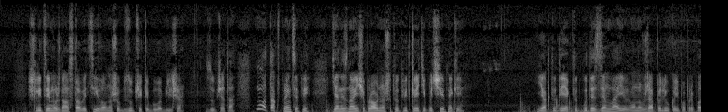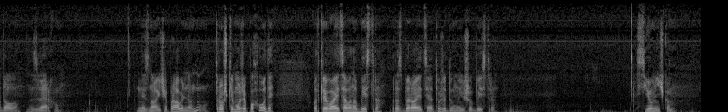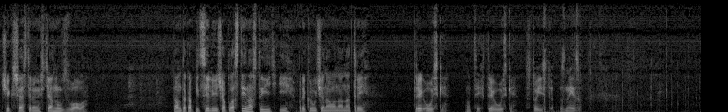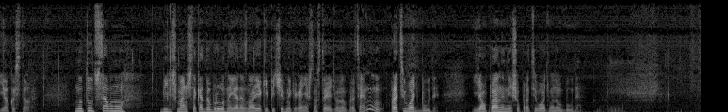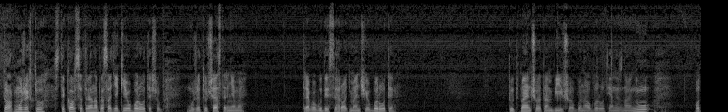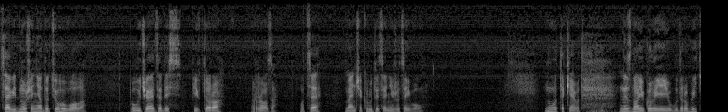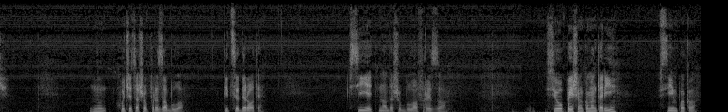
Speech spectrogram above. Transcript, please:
Шліци можна оставити ці, головне, щоб зубчики було більше зубчата. Ну, а так, в принципі, я не знаю, чи правильно, що тут відкриті підшипники. Як туди, як тут буде з землею, воно вже пилюкою поприпадало зверху. Не знаю, чи правильно. Ну, трошки може походи. Відкривається воно швидко, розбирається. Я теж думаю, що швидко. Сйомничком чик шестерню стягнув з вала. Там така підсилююча пластина стоїть і прикручена вона на три, три оськи. Оцих три оськи стоїть знизу. Якось так. Ну тут все воно більш-менш таке добротне. Я не знаю, які підшипники, звісно, стоять, воно працює. Ну, працювати буде. Я впевнений, що працювати воно буде. Так, може хто стикався, треба написати, які обороти, щоб може тут шестернями треба буде зіграти менші обороти. тут менше, а там більше, або наоборот, я не знаю. Ну, оце відношення до цього вала, виходить десь півтора раза. Оце менше крутиться, ніж оцей вол. Ну, от таке от. Не знаю, коли я його буду робити. Ну, хочеться, щоб фреза була. Підсидирати. Сіять треба, щоб була фреза. Все, пишемо коментарі. Всім пока.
